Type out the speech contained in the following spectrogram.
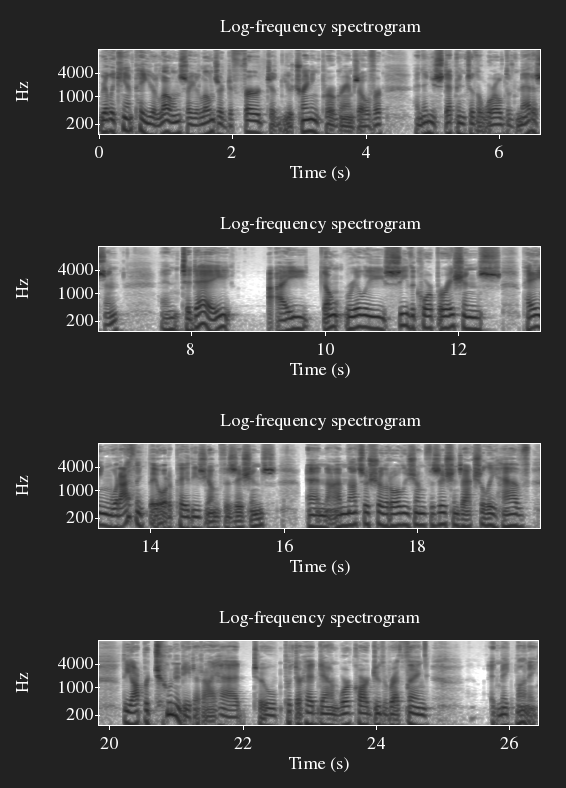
really can't pay your loans, so your loans are deferred till your training program's over, and then you step into the world of medicine. And today, I don't really see the corporations paying what I think they ought to pay these young physicians. And I'm not so sure that all these young physicians actually have the opportunity that I had to put their head down, work hard, do the right thing, and make money.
